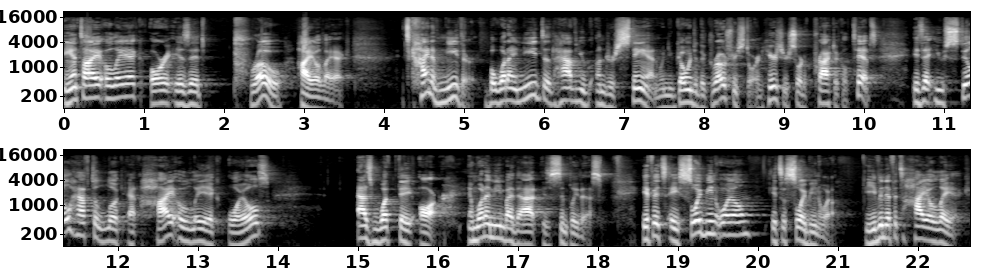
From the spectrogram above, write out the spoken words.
anti-oleic or is it pro-high oleic? It's kind of neither, but what I need to have you understand when you go into the grocery store, and here's your sort of practical tips, is that you still have to look at high oleic oils as what they are. And what I mean by that is simply this. If it's a soybean oil, it's a soybean oil even if it's high oleic.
